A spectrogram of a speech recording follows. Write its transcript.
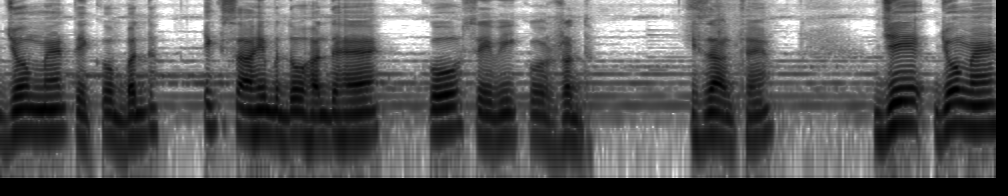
ਜੋ ਮੈਂ ਤੇਕੋ ਬਦ ਇੱਕ ਸਾਹਿਬ ਦੋ ਹੱਦ ਹੈ, ਕੋ ਸੇਵੀ ਕੋ ਰੱਦ। ਇਸ ਦਾ ਅਰਥ ਹੈ, ਜੇ ਜੋ ਮੈਂ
